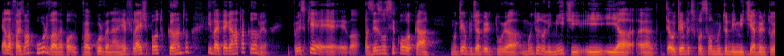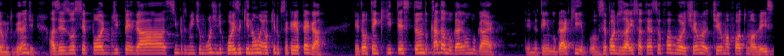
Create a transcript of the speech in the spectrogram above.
ela faz uma curva, ela vai, pra, vai curva, né, reflete para outro canto e vai pegar na tua câmera. Por isso que é, é, às vezes você colocar um tempo de abertura muito no limite e, e a, a, o tempo de exposição muito no limite e a abertura é muito grande, às vezes você pode pegar simplesmente um monte de coisa que não é aquilo que você queria pegar. Então tem que ir testando, cada lugar é um lugar. Entendeu? Tem lugar que você pode usar isso até a seu favor. Tirei uma, uma foto uma vez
